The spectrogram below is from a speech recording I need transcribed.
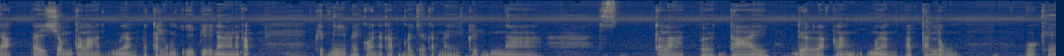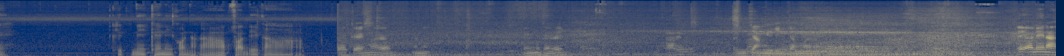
จะไปชมตลาดเมืองพัทลุง EP หน้านะครับ ลิปนี้ไปก่อนนะครับ ก็เจอกันใหม่คลิปหน้า ตลาดเปิดท้ายเดือนละครั้งเมืองพัทลุง โอเค คลิปนี้แค่นี้ก่อนนะครับ สวัสดีครับก็เก่งมากเลยนั่นน่ะเก่งไม่ถึงเลยจริงจังจริงจังมานะเอ้ยอันนี้นะ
